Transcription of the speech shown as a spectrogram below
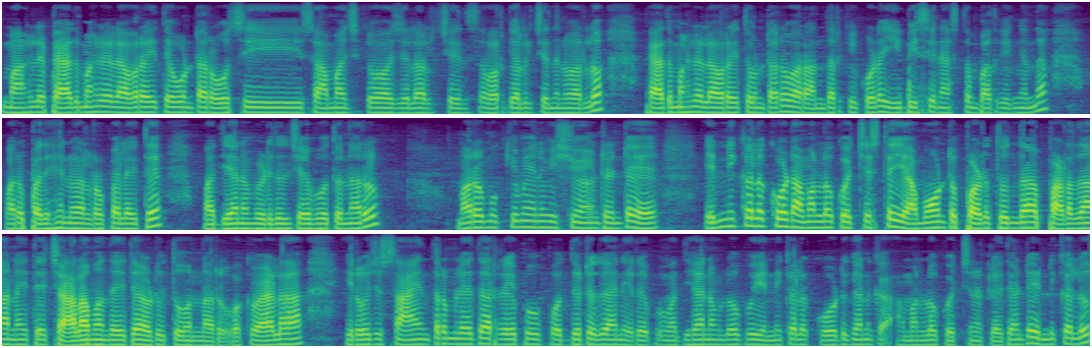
మహిళ పేద మహిళలు ఎవరైతే ఉంటారో ఓసీ సామాజిక జిల్లాలకు చెందిన వర్గాలకు చెందిన వారు పేద మహిళలు ఎవరైతే ఉంటారో వారందరికీ కూడా ఈబీసీ నేస్తం పథకం కింద మరో పదిహేను వేల రూపాయలు అయితే మధ్యాహ్నం విడుదల చేయబోతున్నారు. మరో ముఖ్యమైన విషయం ఏంటంటే ఎన్నికల కోడ్ అమల్లోకి వచ్చేస్తే ఈ అమౌంట్ పడుతుందా పడదా అని అయితే చాలామంది అయితే అడుగుతూ ఉన్నారు. ఒకవేళ ఈరోజు సాయంత్రం లేదా రేపు పొద్దుట కానీ రేపు మధ్యాహ్నం లోపు ఎన్నికల కోడ్ కనుక అమల్లోకి వచ్చినట్లయితే అంటే ఎన్నికలు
